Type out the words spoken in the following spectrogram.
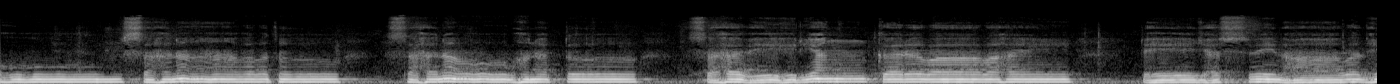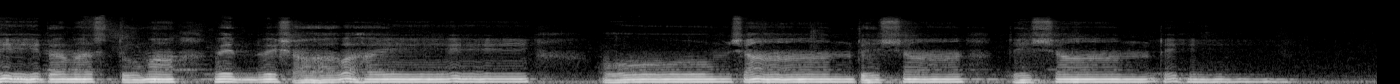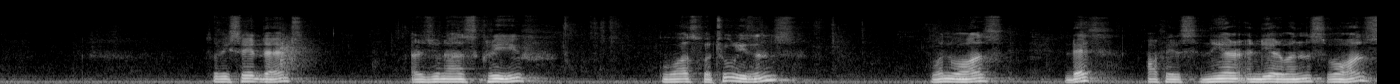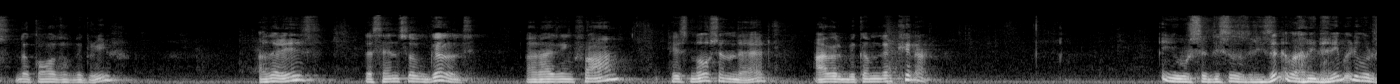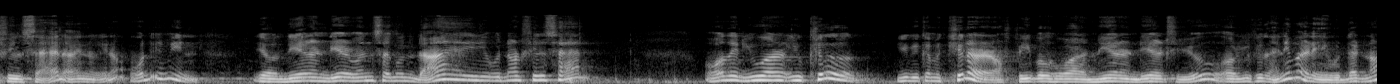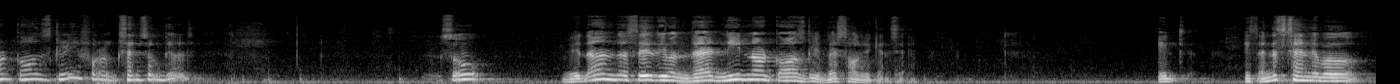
ॐ सहनावतु सहनौ भुनक्तु सह वीर्यङ्करवावहै तेजस्विनावधीतमस्तु मा विद्विषावहै we said that Arjuna's grief was for two reasons. One was death of his near and dear ones was the cause of the grief. Other is the sense of guilt arising from his notion that I will become their killer. You would say this is reasonable. I mean, anybody would feel sad. I mean, you know, what do you mean? Your near and dear ones are going to die, you would not feel sad? Or that you are you kill you become a killer of people who are near and dear to you, or you kill anybody, would that not cause grief or sense of guilt? So Vedanta says even that need not cause grief, that's all we can say. It is understandable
